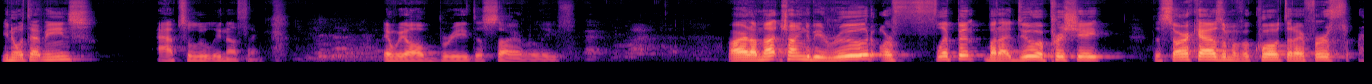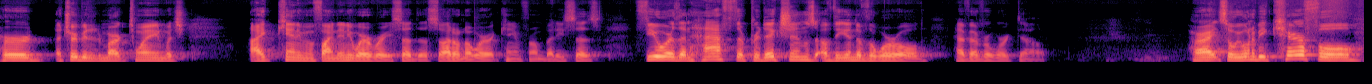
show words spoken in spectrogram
You know what that means? Absolutely nothing. and we all breathed a sigh of relief. All right, I'm not trying to be rude or flippant, but I do appreciate the sarcasm of a quote that I first heard attributed to Mark Twain, which I can't even find anywhere where he said this, so I don't know where it came from. But he says, Fewer than half the predictions of the end of the world have ever worked out. All right, so we want to be careful,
